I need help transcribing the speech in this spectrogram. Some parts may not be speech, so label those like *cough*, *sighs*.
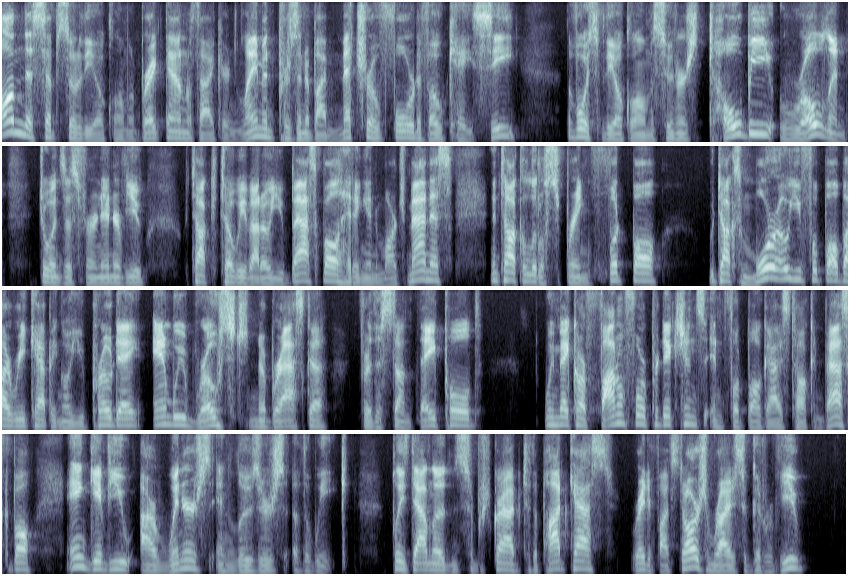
On this episode of the Oklahoma Breakdown with Ikard and Lehman, presented by Metro Ford of OKC, the voice of the Oklahoma Sooners, Toby Rowland, joins us for an interview. We talk to Toby about OU basketball heading into March Madness and talk a little spring football. We talk some more OU football by recapping OU Pro Day, and we roast Nebraska for the stunt they pulled. We make our final four predictions in Football Guys Talking Basketball and give you our winners and losers of the week. Please download and subscribe to the podcast, rate it five stars, and write us a good review.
